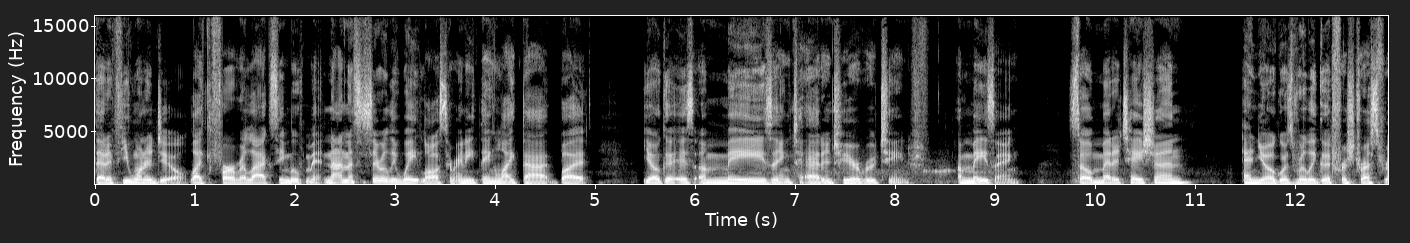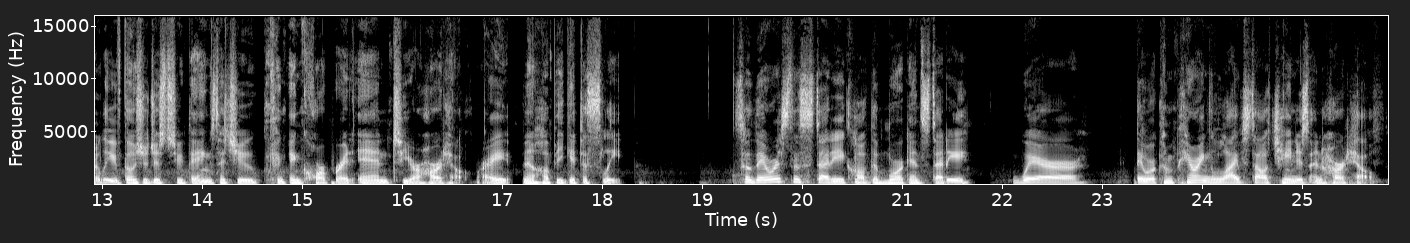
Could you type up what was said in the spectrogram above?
that if you want to do, like for a relaxing movement, not necessarily weight loss or anything like that, but yoga is amazing to add into your routine. Amazing. So meditation, and yoga is really good for stress relief. Those are just two things that you can incorporate into your heart health, right? And it'll help you get to sleep. So there was this study called the MORGEN study where they were comparing lifestyle changes and heart health.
